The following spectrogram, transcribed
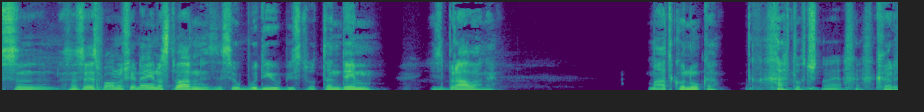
sem, sem se spomnil še na eno stvar, ne. zdaj se je obudil v bistvu tandem izbravane. Matko nuka, Ha, točno, ja. kar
